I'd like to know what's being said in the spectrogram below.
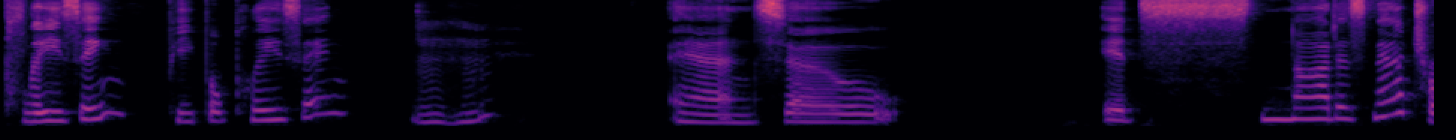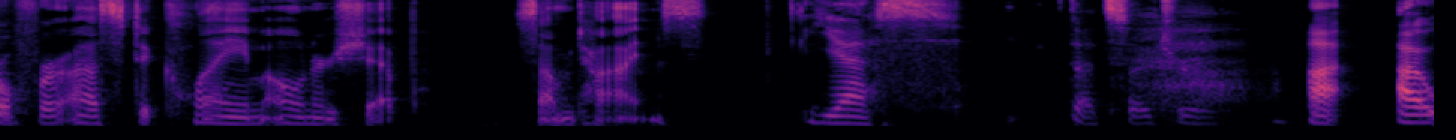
pleasing, people pleasing. Mm-hmm. And so it's not as natural for us to claim ownership sometimes. Yes. That's so true. I, I,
